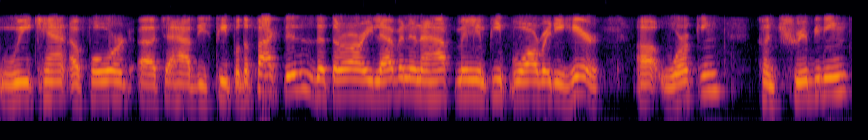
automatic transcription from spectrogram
we can't afford uh, to have these people. The fact is, is that there are 11 and a half million people already here uh, working, contributing,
